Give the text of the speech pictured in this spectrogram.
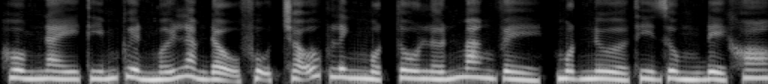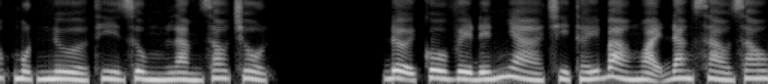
Hôm nay thím quyền mới làm đậu phụ cho Úc Linh một tô lớn mang về, một nửa thì dùng để kho, một nửa thì dùng làm rau trộn. Đợi cô về đến nhà chỉ thấy bà ngoại đang xào rau,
